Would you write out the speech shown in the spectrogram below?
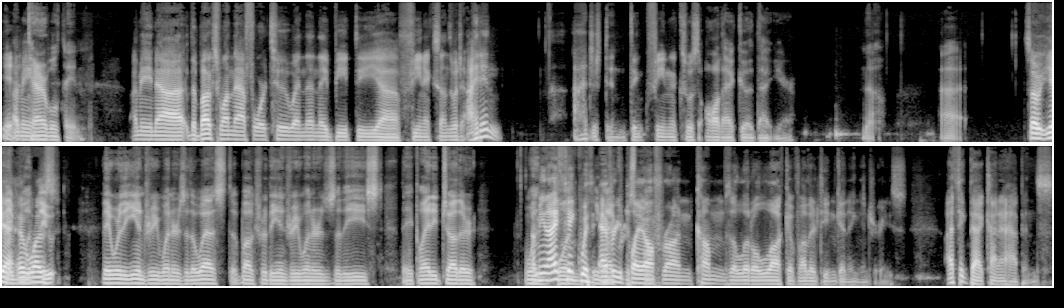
yeah, I mean, terrible team. I mean, uh, the Bucks won that four two, and then they beat the uh, Phoenix Suns, which I didn't. I just didn't think Phoenix was all that good that year. No. Uh, So yeah, it won- they- was. They were the injury winners of the West. The Bucks were the injury winners of the East. They played each other. I mean, I think with every playoff run comes a little luck of other team getting injuries. I think that kind of happens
